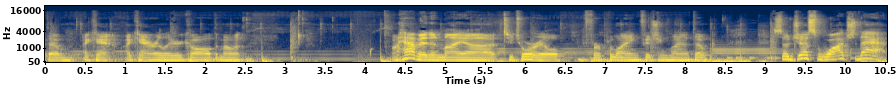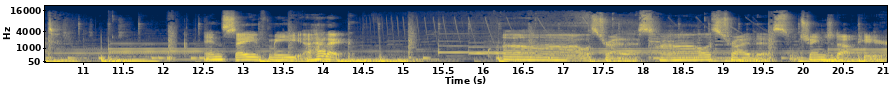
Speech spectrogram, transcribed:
It though. I can't I can't really recall at the moment. I have it in my uh, tutorial for playing Fishing Planet though. So just watch that and save me a headache. Uh, let's try this. Uh, let's try this. We'll change it up here.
